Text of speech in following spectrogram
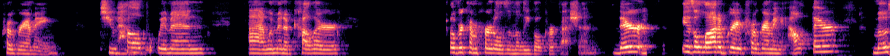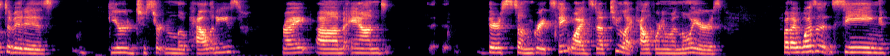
programming to mm-hmm. help women, uh, women of color, overcome hurdles in the legal profession. There mm-hmm. a lot of great programming out there, most of it is geared to certain localities, right? Um, and there's some great statewide stuff too, like California Women Lawyers. But I wasn't seeing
